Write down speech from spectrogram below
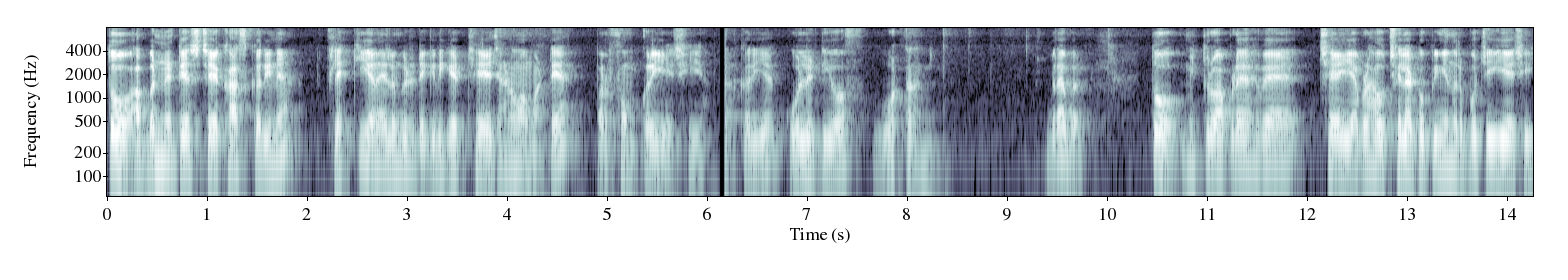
તો આ બંને ટેસ્ટ છે ખાસ કરીને ફ્લેકી અને એલોંગેટેડ એગ્રીગેટ છે એ જાણવા માટે પરફોર્મ કરીએ છીએ. વાત કરીએ ક્વોલિટી ઓફ વોટરની બરાબર? તો મિત્રો આપણે હવે છે એ આપણે હાવ છેલ્લા ટોપિકની અંદર પહોંચી ગયા છીએ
